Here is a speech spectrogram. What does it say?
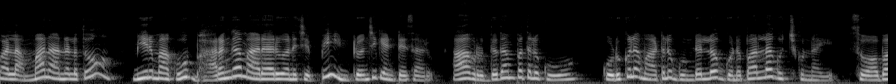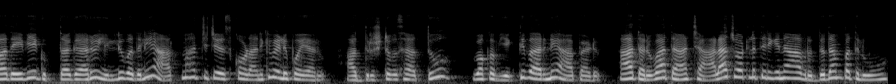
వాళ్ళ అమ్మా నాన్నలతో మీరు మాకు భారంగా మారారు అని చెప్పి ఇంట్లోంచి గెంటేశారు. ఆ వృద్ధ దంపతులకు కొడుకుల మాటలు గుండెల్లో గుణపాల్లా గుచ్చుకున్నాయి. శోభాదేవి గుప్తా గారు ఇల్లు వదిలి ఆత్మహత్య చేసుకోవడానికి వెళ్ళిపోయారు. అదృష్టవశాత్తు ఒక వ్యక్తి వారిని ఆపాడు. ఆ తరువాత చాలా చోట్ల తిరిగిన ఆ వృద్ధ దంపతులు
